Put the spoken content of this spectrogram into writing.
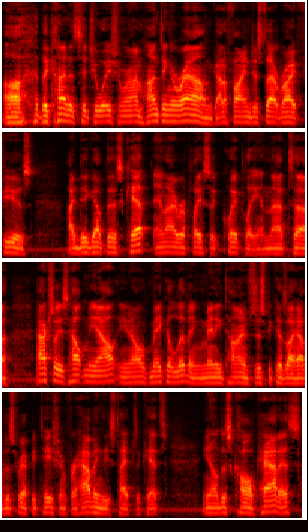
uh, the kind of situation where I'm hunting around, got to find just that right fuse. I dig up this kit and I replace it quickly, and that uh, actually has helped me out, you know, make a living many times just because I have this reputation for having these types of kits. You know, just call Catus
